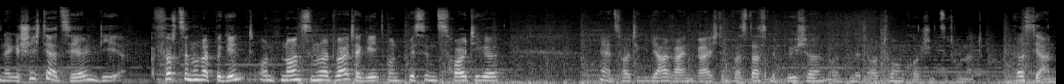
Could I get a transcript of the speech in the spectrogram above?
eine Geschichte erzählen, die 1400 beginnt und 1900 weitergeht und bis ins heutige ja, ins heutige Jahr reinreicht und was das mit Büchern und mit Autorencoaching zu tun hat. Hörst dir an.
